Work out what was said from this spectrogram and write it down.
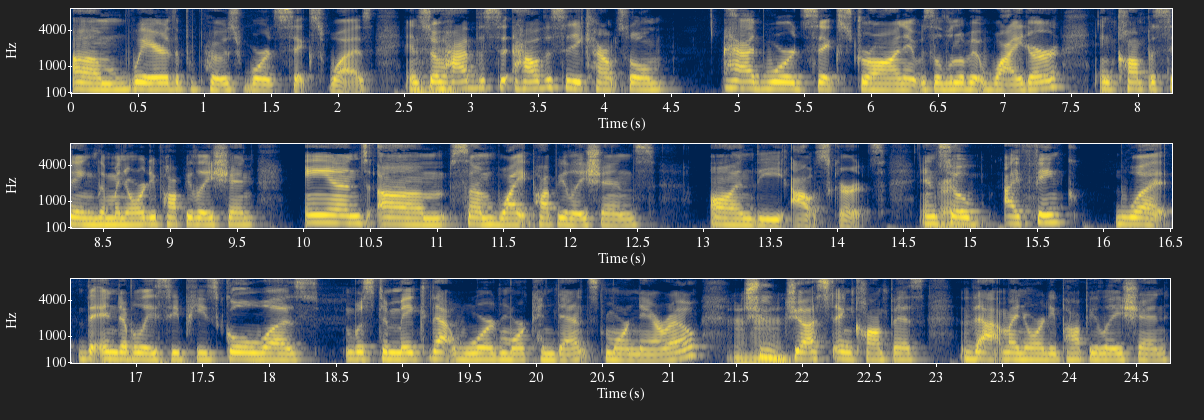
um, where the proposed ward 6 was and so had the how the city council had Ward 6 drawn. It was a little bit wider, encompassing the minority population and um, some white populations on the outskirts. And so I think what the NAACP's goal was was to make that ward more condensed, more narrow, to just encompass that minority population.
